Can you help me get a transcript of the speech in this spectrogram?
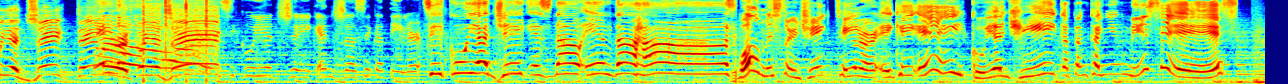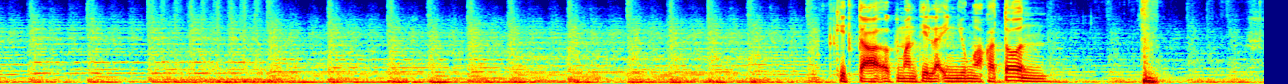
Kuya Jake Taylor! Kuya Jake! Si Kuya Jake and Jessica Taylor. Si Kuya Jake is now in the house! Well, Mr. Jake Taylor aka Kuya Jake at ang kanyang misis. Kita og mantilaing yung akaton.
